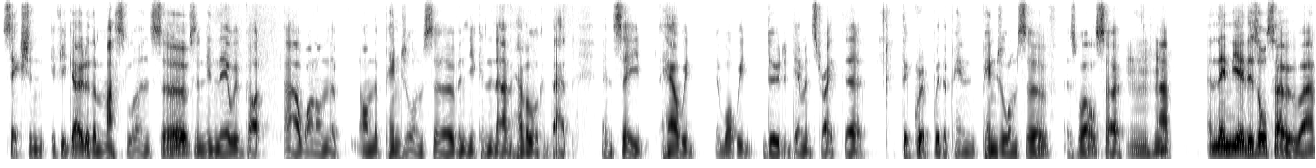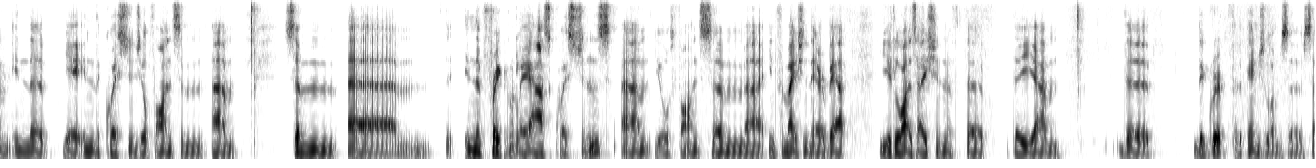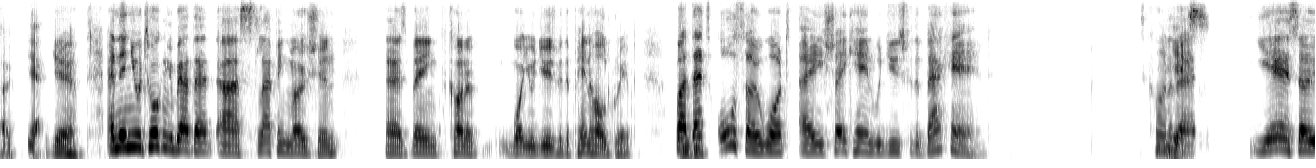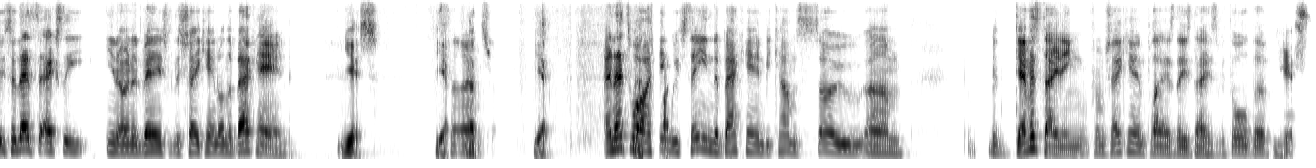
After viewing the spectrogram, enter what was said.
section, if you go to the must learn serves, and in there we've got uh, one on the on the pendulum serve, and you can um, have a look at that and see how we what we do to demonstrate the the grip with a pen, pendulum serve as well. So Mhm. um, and then yeah, there's also um, in the yeah in the questions you'll find some um, some um, in the frequently asked questions um, you'll find some uh, information there about utilization of the the um, the the grip for the pendulum serve. So yeah, Yeah. And then you were talking about that uh, slapping motion as being kind of what you would use with the penhold grip. But Mhm. that's also what a shake hand would use for the backhand. It's kind of yes, that. Yeah, so so that's actually, you know, an advantage for the shake hand on the backhand. yes, yeah, So- that's yeah, And that's why I think right. we've seen the backhand become so um, devastating from shake hand players these days with all the yes,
